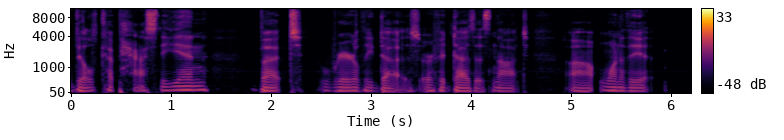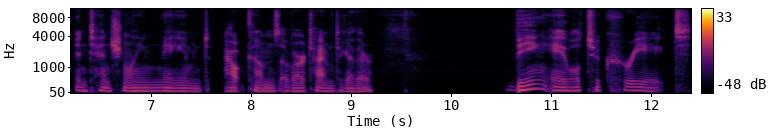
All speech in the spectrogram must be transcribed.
build capacity in, but rarely does, or if it does, it's not uh, one of the intentionally named outcomes of our time together. Being able to create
